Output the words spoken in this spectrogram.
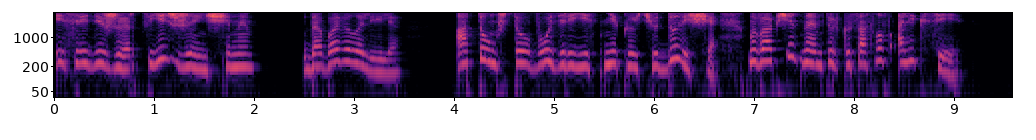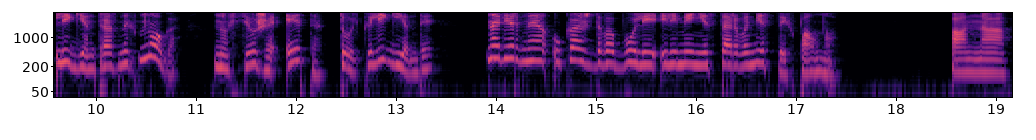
«И среди жертв есть женщины», – добавила Лиля – о том, что в озере есть некое чудовище, мы вообще знаем только со слов Алексея. Легенд разных много, но все же это только легенды. Наверное, у каждого более или менее старого места их полно. Анна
